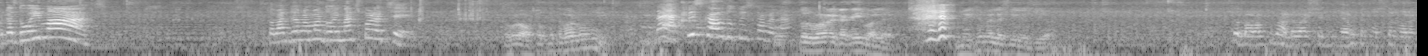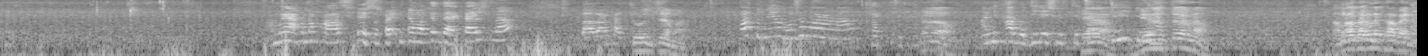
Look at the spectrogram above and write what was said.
ওটা দই মাছ। তোমার জন্য আমার দই মাছ করেছে। তোমরা অত খেতে পারব নি? না এক পিস খাও দু পিস খাবে না। তোর বড় এটাকেই বলে। মেখে ফেলেছি যদিও। তো বাবা খুব ভালোবাসে দিদা বড়া খেতে। আমি এখনও খাওয়া শেষ হয়নি আমাকে দেখাস না। বাবা খাচ্ছে। চলছে আমার। মা তুমিও বসে পড়ো না। আমি খাব ধীরে সুস্থে। কেন আমরা থাকলে খাবে না।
